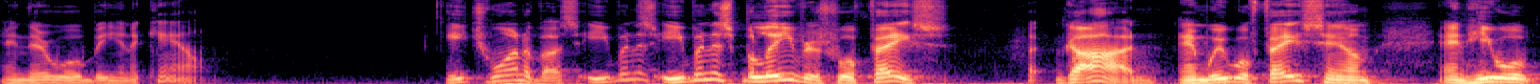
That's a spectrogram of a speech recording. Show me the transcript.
And there will be an account. Each one of us, even as, even as believers, will face God, and we will face Him, and He will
